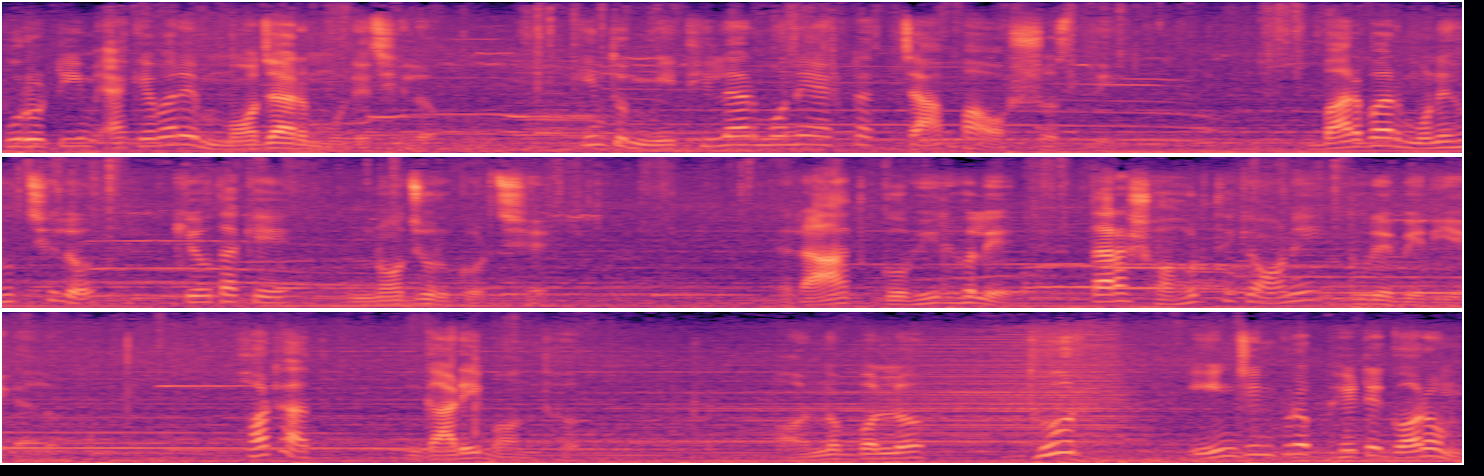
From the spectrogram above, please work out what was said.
পুরো টিম একেবারে মজার মুডে ছিল। কিন্তু মিথিলার মনে একটা চাপা অস্বস্তি। বারবার মনে হচ্ছিল কেউ তাকে নজর করছে। রাত গভীর হলে তারা শহর থেকে অনেক দূরে বেরিয়ে গেল। হঠাৎ গাড়ি বন্ধ। অর্ণব বলল, ধুর, ইঞ্জিন পুরো ফেটে গরম,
